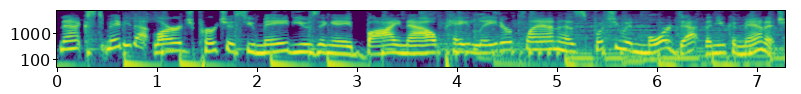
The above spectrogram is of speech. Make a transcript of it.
Next, maybe that large purchase you made using a buy now, pay later plan has put you in more debt than you can manage.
